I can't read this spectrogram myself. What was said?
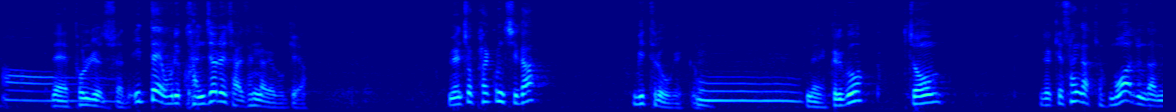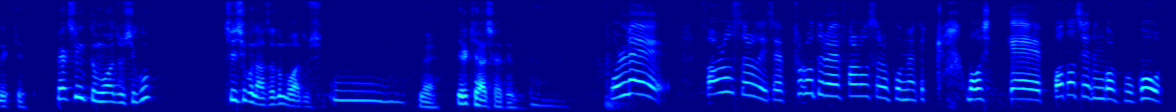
어... 네, 돌려주셔야 돼요. 이때 우리 관절을 잘 생각해 볼게요. 왼쪽 팔꿈치가 밑으로 오게끔. 음... 네, 그리고 좀 이렇게 삼각형 모아준다는 느낌. 백스윙 도 모아주시고 치시고 나서도 모아주시고. 음... 네, 이렇게 하셔야 됩니다. 원래 팔로스로 이제 프로들의 팔로스를 보면 이렇게 쫙 멋있게 뻗어지는 걸 보고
